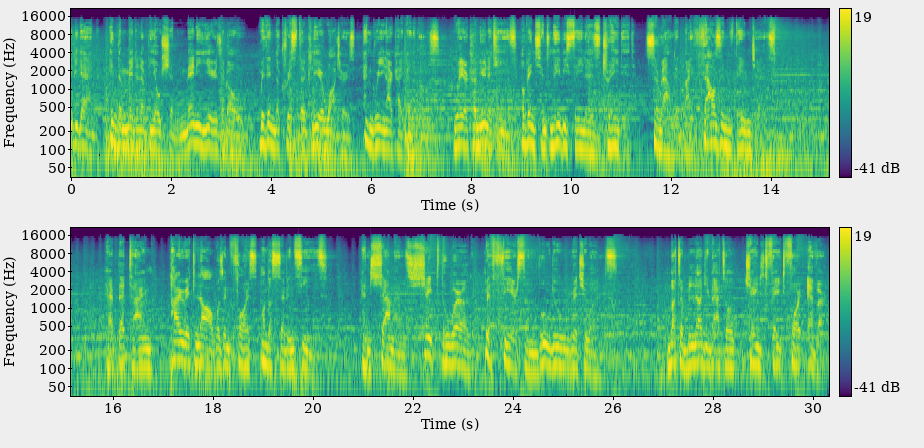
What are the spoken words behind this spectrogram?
Story began in the middle of the ocean many years ago, within the crystal clear waters and green archipelagos, where communities of ancient Navy sailors traded, surrounded by thousands of dangers. At that time, pirate law was in force on the seven seas, and shamans shaped the world with fearsome voodoo rituals. But a bloody battle changed fate forever.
